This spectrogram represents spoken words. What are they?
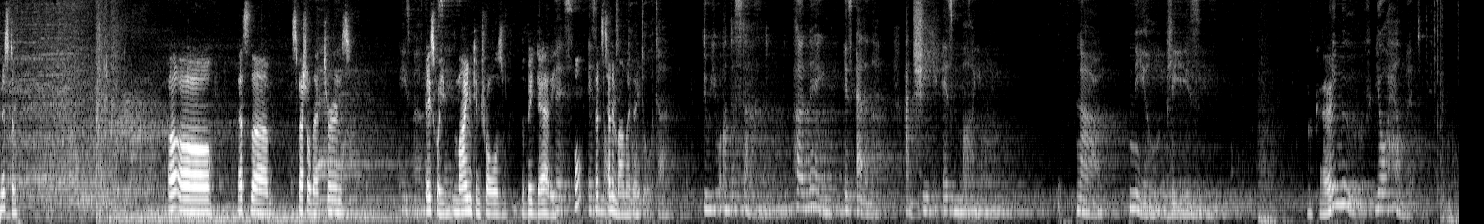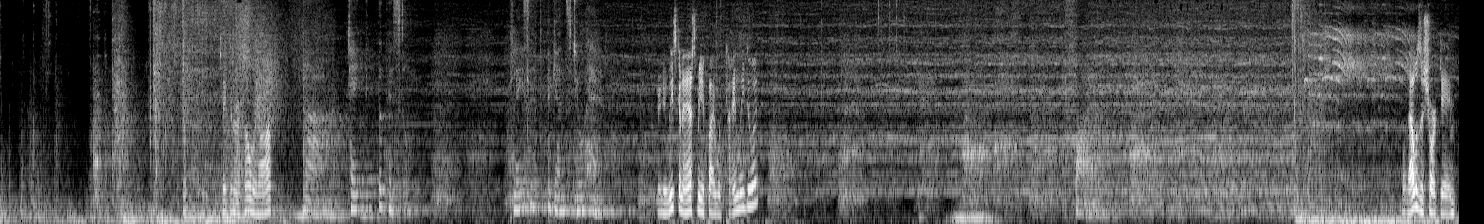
missed him. Uh-oh. That's the special that turns, basically mind controls the Big Daddy. This Oh, that's Tenenbaum, I think. daughter. Do you understand? Her name is Eleanor, and she is mine. Now, kneel, please. Okay. Remove your helmet. Taking our helmet off. Now, take the pistol. Place it against your head. Are you at least going to ask me if I would kindly do it? Fire. Well, that was a short game.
